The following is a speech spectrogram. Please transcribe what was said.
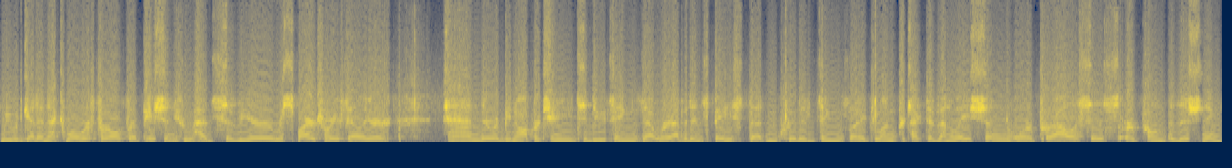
We would get an ECMO referral for a patient who had severe respiratory failure and there would be an opportunity to do things that were evidence-based that included things like lung protective ventilation or paralysis or prone positioning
